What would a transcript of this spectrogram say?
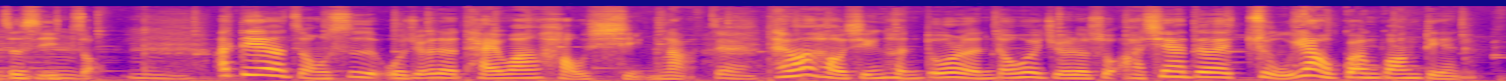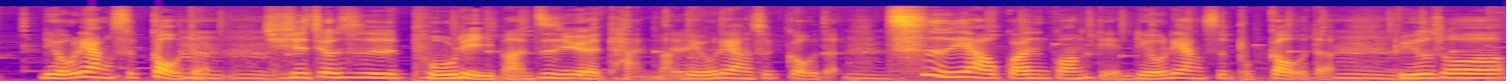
这是一种。嗯，啊，第二种是我觉得台湾好行啦，对，台湾好行，很多人都会觉得说啊，现在都在主要观光点。流量是够的，嗯嗯。其实就是普里嘛、日月潭嘛，流量是够的。嗯。次要观光点流量是不够的，嗯。比如说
